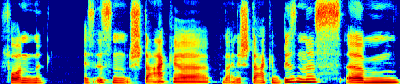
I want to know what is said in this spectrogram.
von, es ist ein starker oder eine starke Business- ähm,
